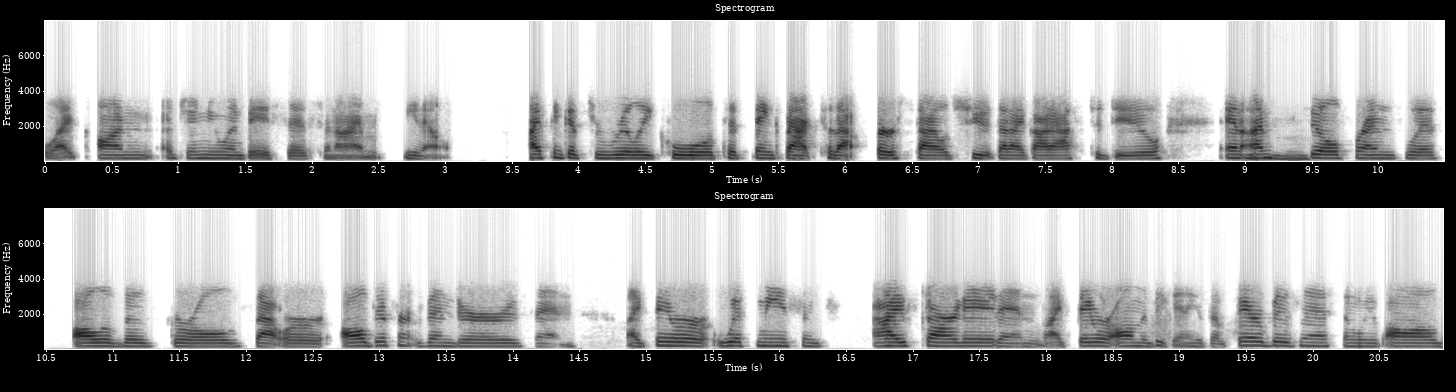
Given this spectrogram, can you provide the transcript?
like on a genuine basis and i'm you know i think it's really cool to think back to that first styled shoot that i got asked to do and Mhm. i'm still friends with all of those girls that were all different vendors and like they were with me since i started and like they were all in the beginnings of their business and we've all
